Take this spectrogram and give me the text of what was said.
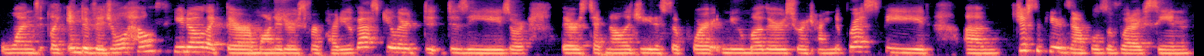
one's like individual health you know like there are monitors for cardiovascular d- disease or there's technology to support new mothers who are trying to breastfeed um, just a few examples of what i've seen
